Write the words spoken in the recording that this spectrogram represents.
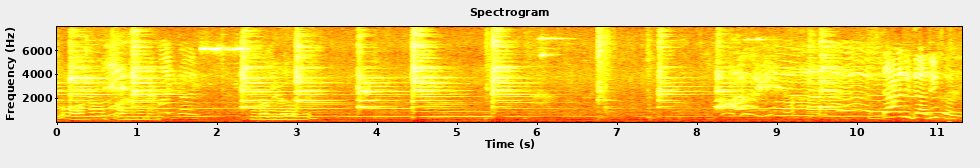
তো বাবাকে আবার চন্দনের ফোটা দেওয়া হবে। দাদি দাদি করে।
